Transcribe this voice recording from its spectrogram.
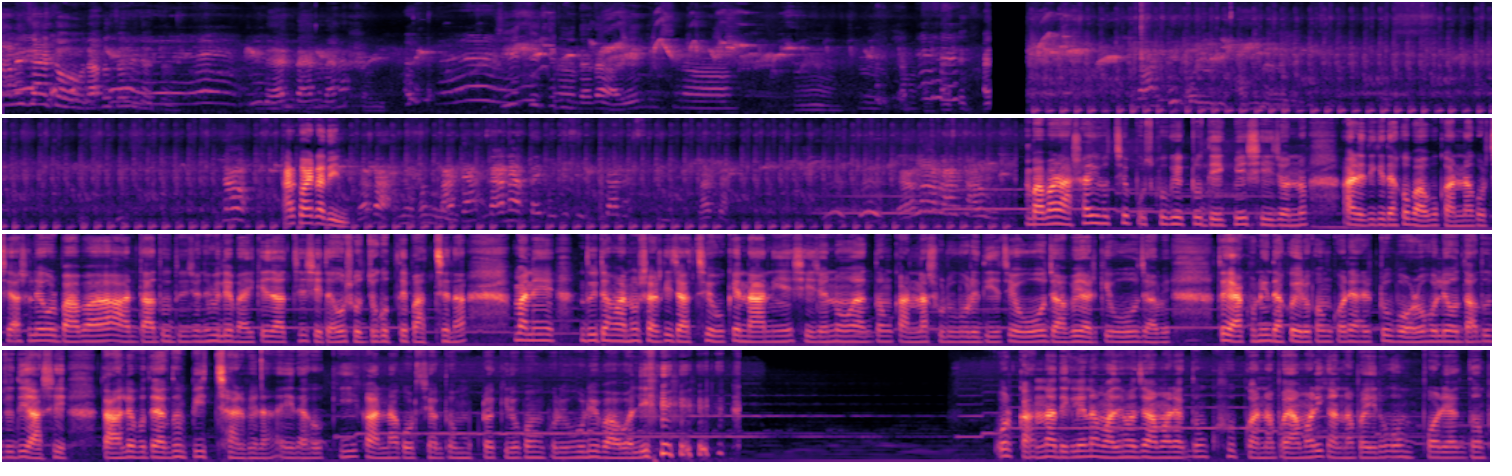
চলে যায় তো চলে যায় তো। দেন দেন দেন। দাদা হরে কৃষ্ণ। হ্যাঁ। আর কয়টা দিন? বাবার আশাই হচ্ছে পুচকুকে একটু দেখবে সেই জন্য। আর এদিকে দেখো বাবু কান্না করছে। আসলে ওর বাবা আর দাদু দুইজনে মিলে বাইকে যাচ্ছে, সেটাও সহ্য করতে পারছে না। মানে দুইটা মানুষ আর কি যাচ্ছে ওকে না নিয়ে, সেই জন্য ও একদম কান্না শুরু করে দিয়েছে। ও যাবে আর কি, ও যাবে। তো এখনই দেখো এরকম করে। আর একটু বড় হলে ও দাদু যদি আসে, তাহলে বোধহয় একদম পিচ ছাড়বে না। এই দেখো কি কান্না করছে, একদম মুখটা কীরকম করে। বলে বাবালি। ওর কান্না দেখলে না মাঝে মাঝে আমার একদম খুব কান্না পায়, আমারই কান্না পায়, এরকম পরে একদম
